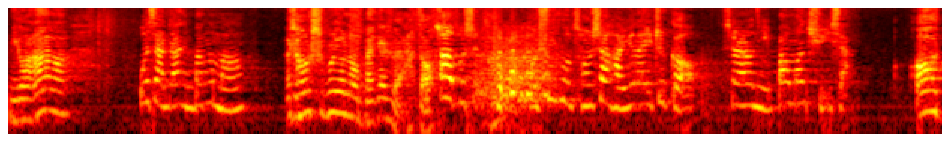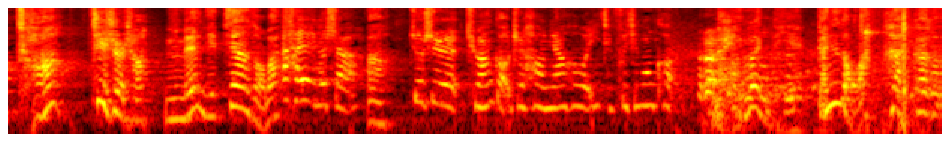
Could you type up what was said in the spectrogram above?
你干嘛来了？我想找你帮个忙。阿成是不是又晾白开水啊？走。啊，不是，我叔叔从上海运来一只狗，想让你帮忙取一下。哦，成，这事儿成，没问题。现在走吧。啊，还有一个事儿啊，就是取完狗之后，你要和我一起复习功课。没问题，赶紧走吧。快快快！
